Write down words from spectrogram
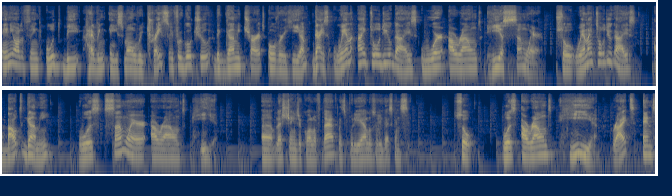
any other thing, would be having a small retrace. So if we go to the gummy chart over here, guys, when I told you guys we're around here somewhere. So when I told you guys about gummy was somewhere around here. Uh, let's change the color of that. Let's put yellow so you guys can see. So was around here right? And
